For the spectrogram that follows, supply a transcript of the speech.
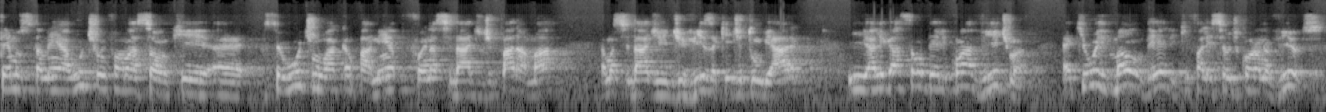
temos também a última informação que é, seu último acampamento foi na cidade de Panamá, é uma cidade divisa aqui de Tumbiara, e a ligação dele com a vítima é que o irmão dele, que faleceu de coronavírus,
